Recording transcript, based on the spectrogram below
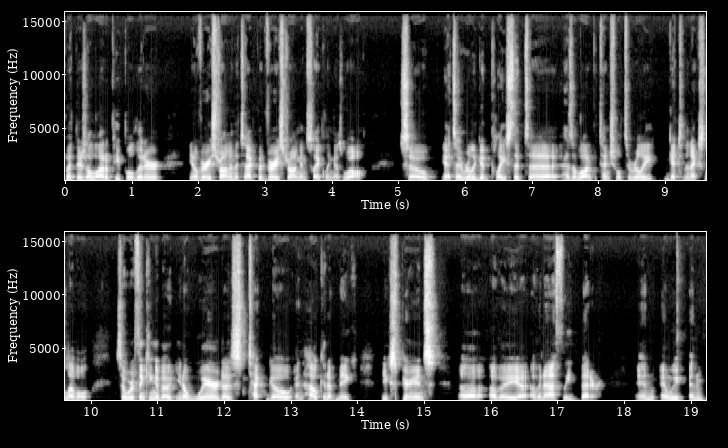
But there's a lot of people that are, you know, very strong in the tech, but very strong in cycling as well. So yeah, it's a really good place that uh, has a lot of potential to really get to the next level. So we're thinking about, you know, where does tech go, and how can it make the experience uh, of a uh, of an athlete better? And and we and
